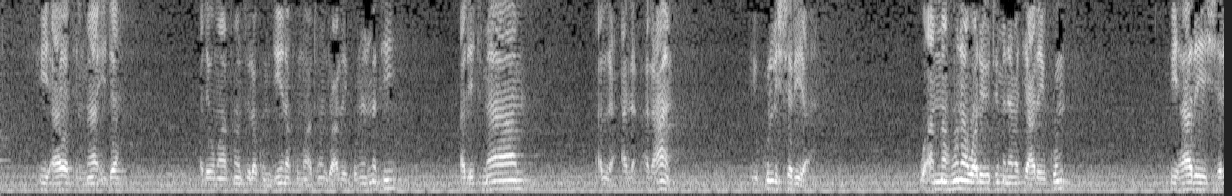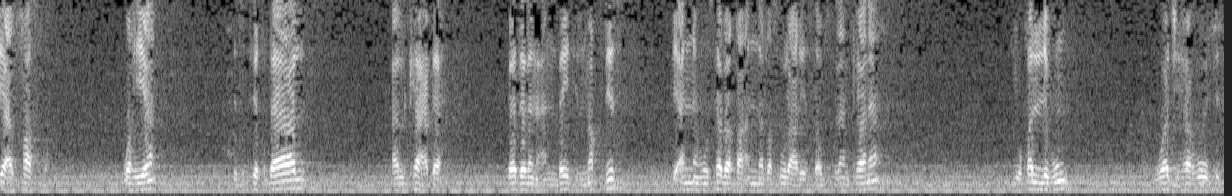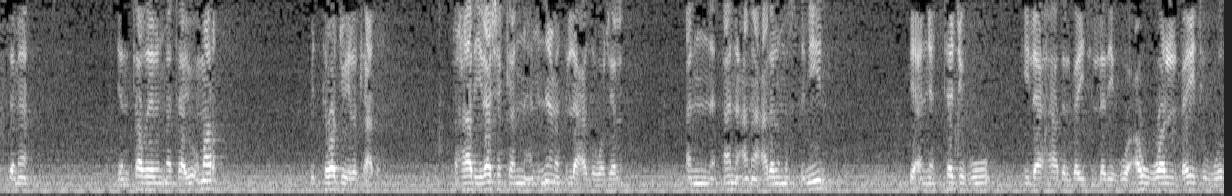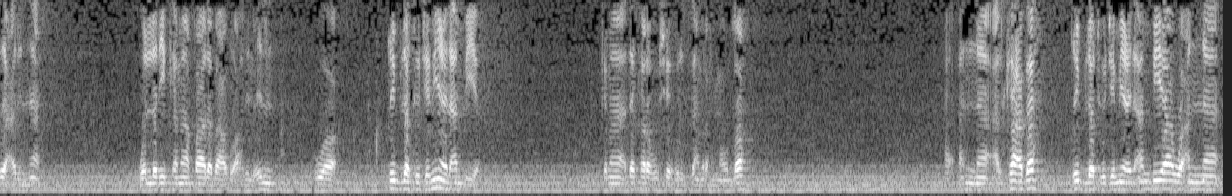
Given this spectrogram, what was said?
في آية المائدة اليوم أكملت لكم دينكم وأتممت عليكم نعمتي الإتمام العام في كل الشريعة. وأما هنا وليتم نعمتي عليكم في هذه الشريعة الخاصة وهي استقبال الكعبة بدلا عن بيت المقدس لأنه سبق أن الرسول عليه الصلاة والسلام كان يقلب وجهه في السماء. ينتظر متى يؤمر؟ بالتوجه إلى الكعبة. فهذه لا شك أنها من نعمة الله عز وجل أن أنعم على المسلمين بأن يتجهوا إلى هذا البيت الذي هو أول بيت وضع للناس. والذي كما قال بعض أهل العلم هو قبلة جميع الأنبياء. كما ذكره شيخ الإسلام رحمه الله أن الكعبة قبلة جميع الأنبياء وأن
